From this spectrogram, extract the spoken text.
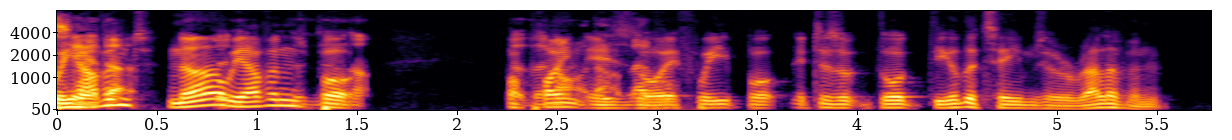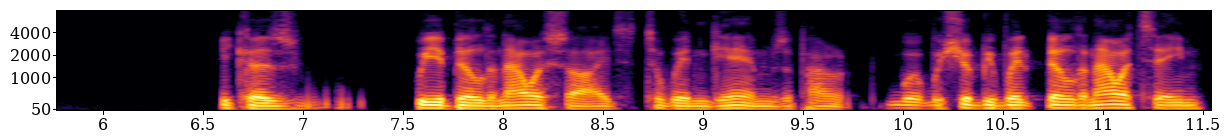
We haven't. No, we haven't. But not- my that they're not point is though, level. if we, but it doesn't. The the other teams are irrelevant because we are building our side to win games. Apparently, we should be building our team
